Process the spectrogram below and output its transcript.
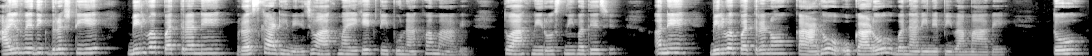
આયુર્વેદિક દ્રષ્ટિએ બિલ્વપત્રને રસ કાઢીને જો આંખમાં એક એક ટીપું નાખવામાં આવે, તો આંખની રોશની વધે છે. અને બિલ્વપત્રનો કાઢો, ઉકાળો બનાવીને પીવામાં આવે, તો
